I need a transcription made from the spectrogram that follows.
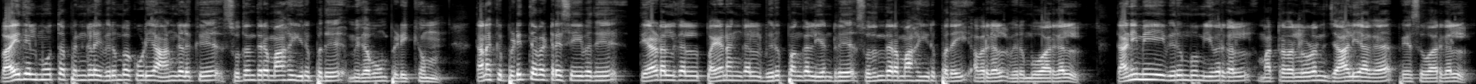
வயதில் மூத்த பெண்களை விரும்பக்கூடிய ஆண்களுக்கு சுதந்திரமாக இருப்பது மிகவும் பிடிக்கும். தனக்கு பிடித்தவற்றை செய்வது தேடல்கள் பயணங்கள் விருப்பங்கள் என்று சுதந்திரமாக இருப்பதை அவர்கள் விரும்புவார்கள். தனிமையை விரும்பும் இவர்கள் மற்றவர்களுடன் ஜாலியாக பேசுவார்கள்.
